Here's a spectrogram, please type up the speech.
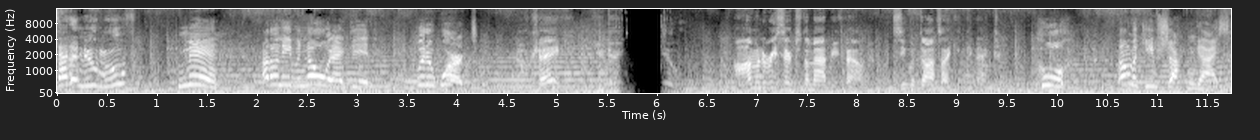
that a new move? Man, I don't even know what I did, but it worked! Okay, you do you. I'm gonna research the map you found, see what dots I can connect. Cool. I'm gonna keep shocking guys.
